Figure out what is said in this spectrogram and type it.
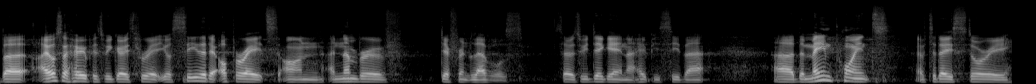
But I also hope as we go through it, you'll see that it operates on a number of different levels. So as we dig in, I hope you see that. Uh, the main point of today's story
